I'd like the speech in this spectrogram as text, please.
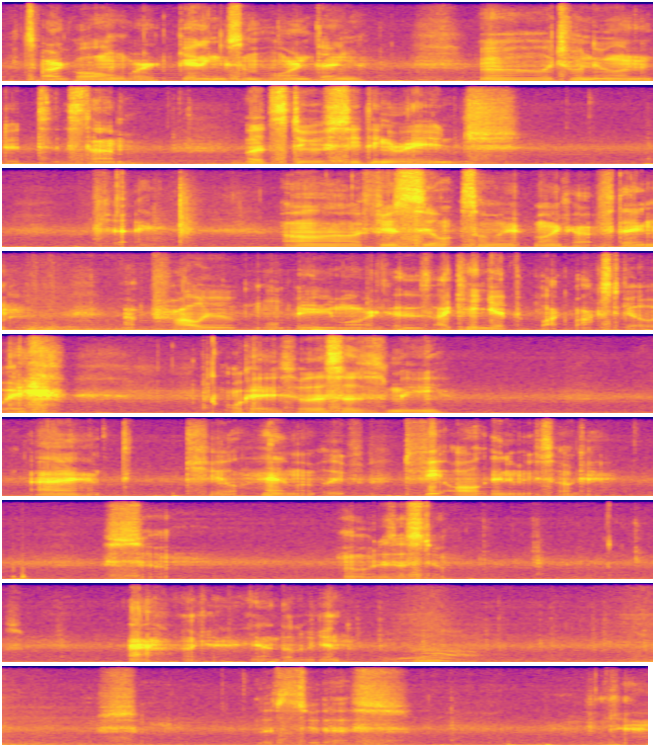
that's our goal. We're getting some horn thing. Uh, which one do we want to do this time? Let's do Seething Rage. Okay. Uh, if you see some my Minecraft thing, I probably won't be anymore because I can't get the black box to go away. okay, so this is me. I have to kill him, I believe. Defeat all enemies. Okay. So, oh, what does this do? Ah, okay. Yeah, that'll begin. So, let's do this. Okay.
